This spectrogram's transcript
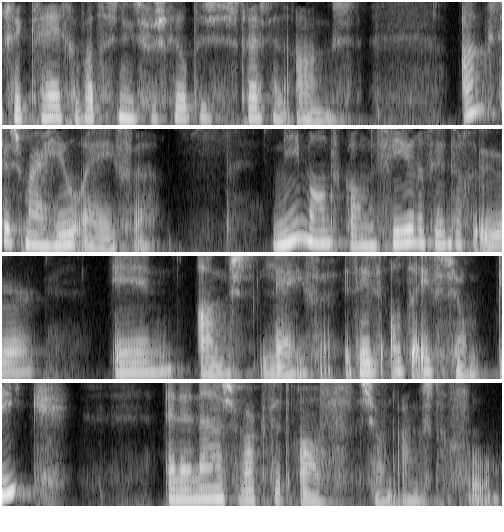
gekregen. Wat is nu het verschil tussen stress en angst? Angst is maar heel even. Niemand kan 24 uur in angst leven. Het heeft altijd even zo'n piek en daarna zwakt het af, zo'n angstgevoel.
